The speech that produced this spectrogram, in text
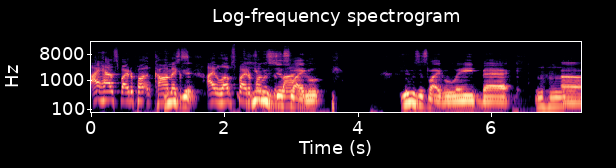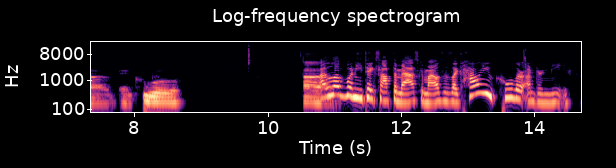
I have Spider-Punk comics. I love He Spider-Punk's was just like he was just like laid back Mhm. um, and cool. Um, I love when he takes off the mask and Miles is like, "How are you cooler underneath?"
